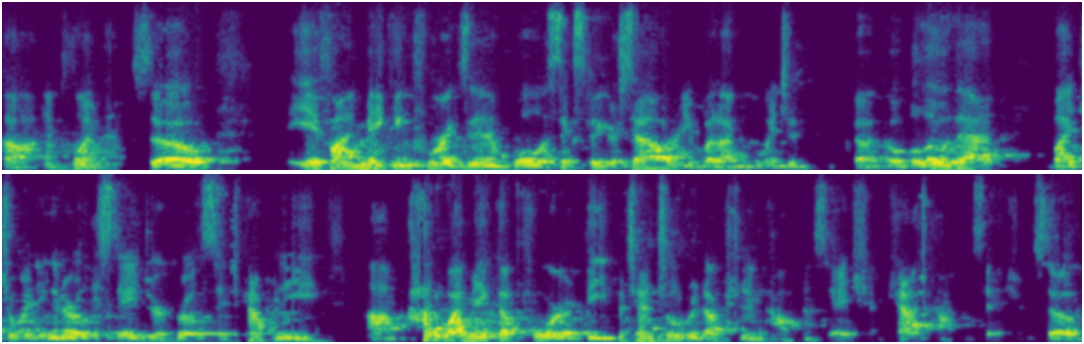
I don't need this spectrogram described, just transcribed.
uh, employment. So if I'm making, for example, a six-figure salary, but I'm going to uh, go below that, by joining an early stage or growth stage company, um, how do I make up for the potential reduction in compensation, cash compensation? So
